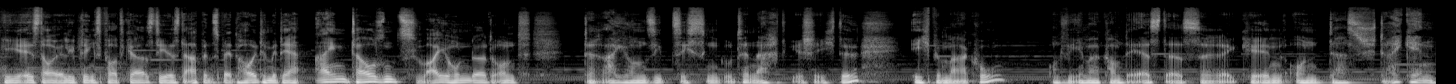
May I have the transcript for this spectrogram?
Hier ist euer Lieblingspodcast. Hier ist Ab ins Bett heute mit der 1273. Gute Nacht Geschichte. Ich bin Marco und wie immer kommt erst das Recken und das Strecken.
